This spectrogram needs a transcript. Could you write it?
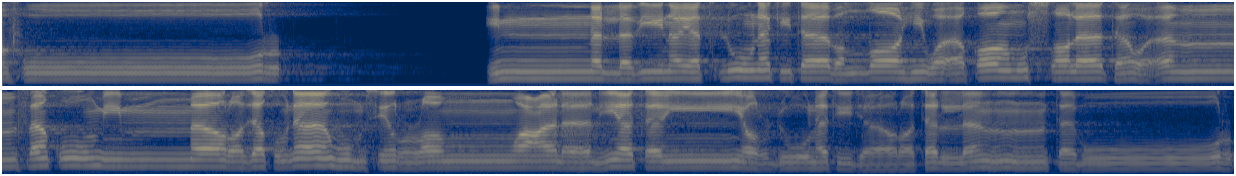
غفور. إن الذين يتلون كتاب الله وأقاموا الصلاة وأنفقوا مما رزقناهم سرا وعلانية يرجون تجارة لن تبور.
